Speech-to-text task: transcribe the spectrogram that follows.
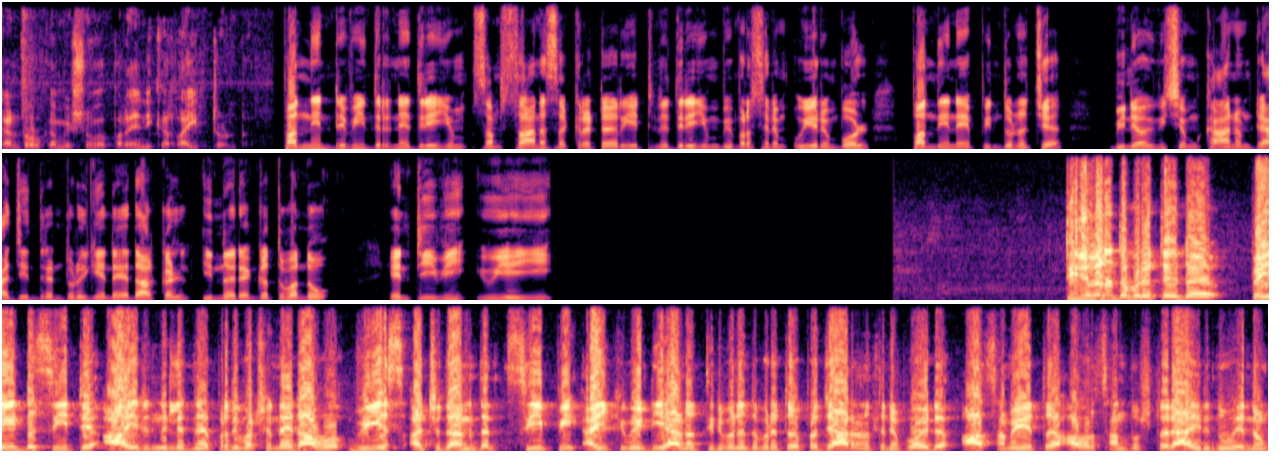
കൺട്രോൾ കമ്മീഷന് പറയാൻ എനിക്ക് റൈറ്റ് ഉണ്ട്. പന്ന്യൻ രവീന്ദ്രനെതിരെയും സംസ്ഥാന സെക്രട്ടേറിയറ്റിനെതിരെയും വിമർശനം ഉയരുമ്പോൾ പന്ന്യനെ പിന്തുണച്ച് ബിനോയ് വിശ്വം കാനം രാജേന്ദ്രൻ തുടങ്ങിയ നേതാക്കൾ ഇന്ന് രംഗത്ത് വന്നു. N T V U A E തിരുവനന്തപുരത്തേത് പെയ്ഡ് സീറ്റ് ആയിരുന്നില്ലെന്ന് പ്രതിപക്ഷ നേതാവ് V S Achuthanandan. C P ഐക്ക് വേണ്ടിയാണ് തിരുവനന്തപുരത്ത് പ്രചാരണത്തിന് പോയത്. ആ സമയത്ത് അവർ സന്തുഷ്ടരായിരുന്നു എന്നും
